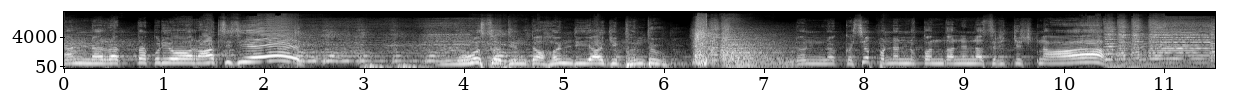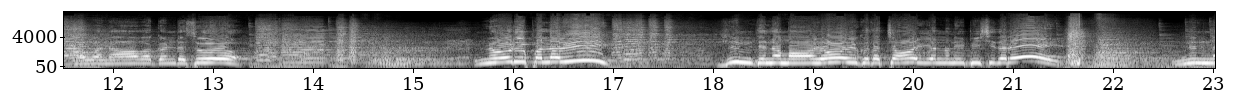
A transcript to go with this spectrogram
ನನ್ನ ರಕ್ತ ಕುಡಿಯೋ ರಾಕ್ಷಸಿಯೇ, ಮೋಸದಿಂದ ಹಂದಿಯಾಗಿ ಬಂದು ನನ್ನ ಕಶ್ಯಪನನ್ನು ಕೊಂದ ನಿನ್ನ ಶ್ರೀಕೃಷ್ಣ. ಅವನಾವ ಗಂಡಸು. ನೋಡು ಪಲ್ಲವಿ, ಹಿಂದಿನ ಮಾಯೋಯುಗದ ಚಾಯಿಯನ್ನು ನೀ ಬೀಸಿದರೆ ನಿನ್ನ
